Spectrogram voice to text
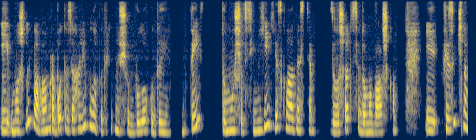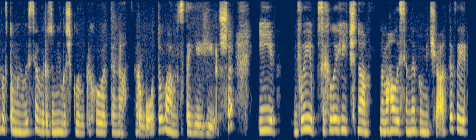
І, можливо, вам робота взагалі була потрібна, щоб було куди йти, тому що в сім'ї є складності. Залишатися вдома важко. І фізично ви втомилися, ви розуміли, що коли ви приходите на роботу, вам стає гірше, і ви психологічно намагалися не помічати, ви е,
